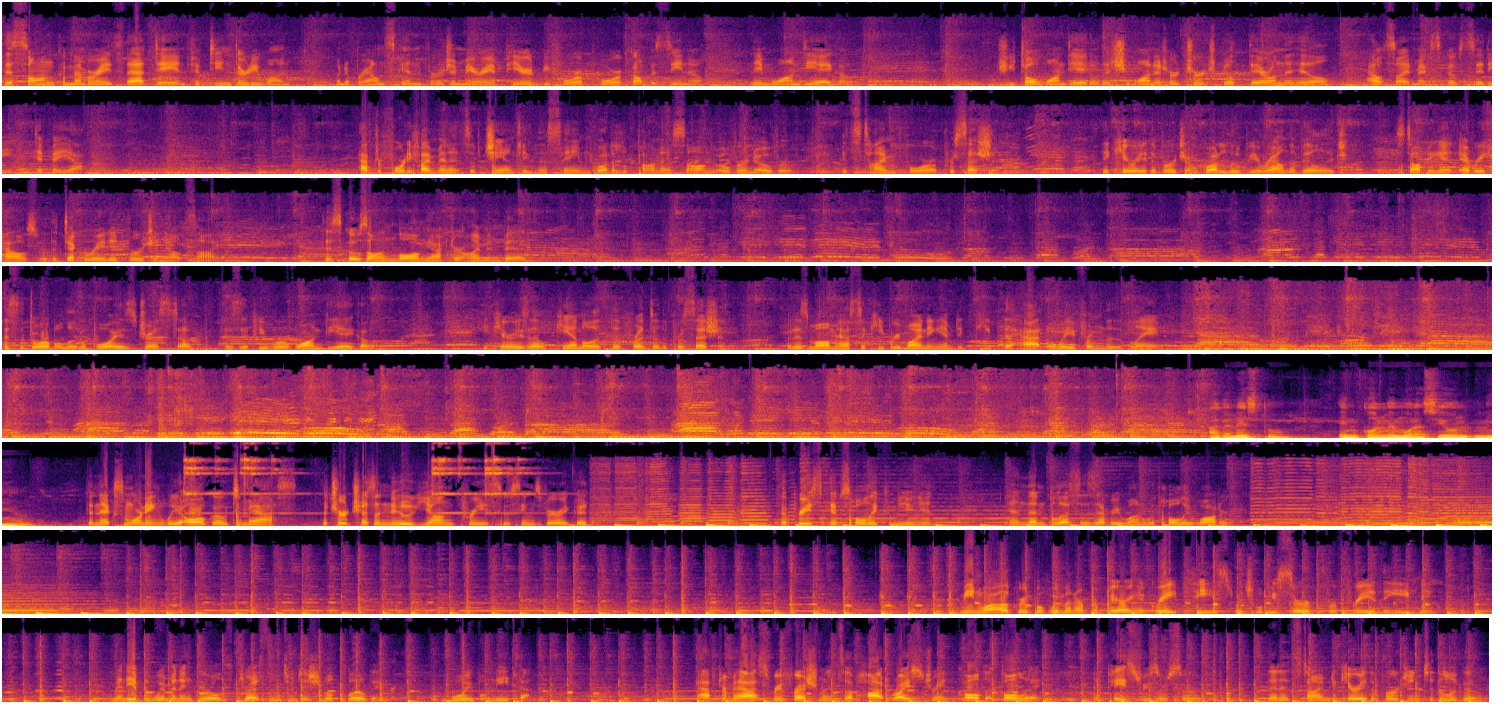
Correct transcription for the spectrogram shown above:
This song commemorates that day in 1531 when a brown skinned Virgin Mary appeared before a poor campesino named Juan Diego. She told Juan Diego that she wanted her church built there on the hill outside Mexico City in Tepeyac. After 45 minutes of chanting the same Guadalupana song over and over, it's time for a procession. They carry the Virgin of Guadalupe around the village, stopping at every house with a decorated Virgin outside. This goes on long after I'm in bed. This adorable little boy is dressed up as if he were Juan Diego. He carries a candle at the front of the procession, but his mom has to keep reminding him to keep the hat away from the flame. Hagan esto en conmemoración mía. The next morning, we all go to Mass. The church has a new young priest who seems very good. The priest gives Holy Communion and then blesses everyone with holy water. Meanwhile, a group of women are preparing a great feast which will be served for free in the evening. Many of the women and girls dress in traditional clothing. Muy bonita. After Mass, refreshments of hot rice drink called atole and pastries are served. Then it's time to carry the Virgin to the lagoon.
